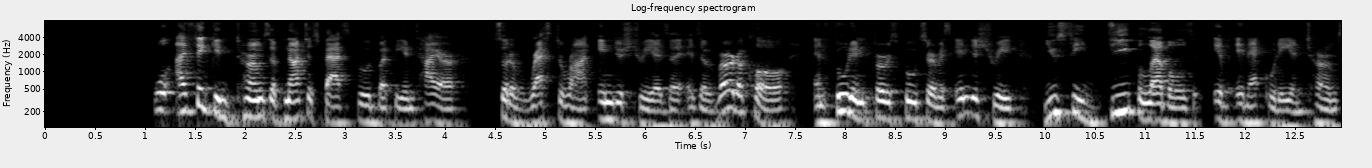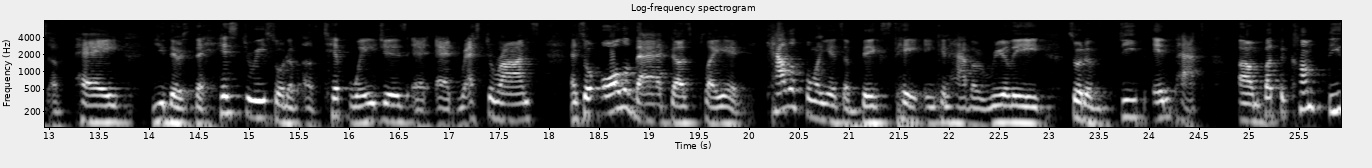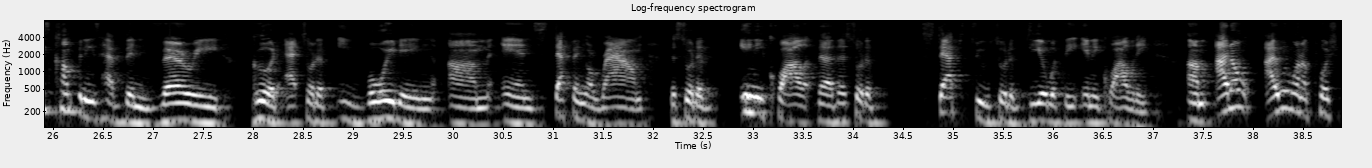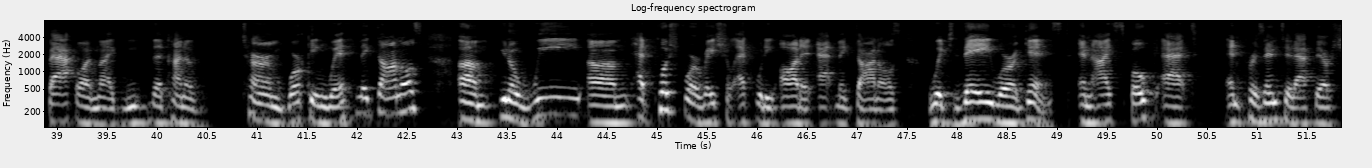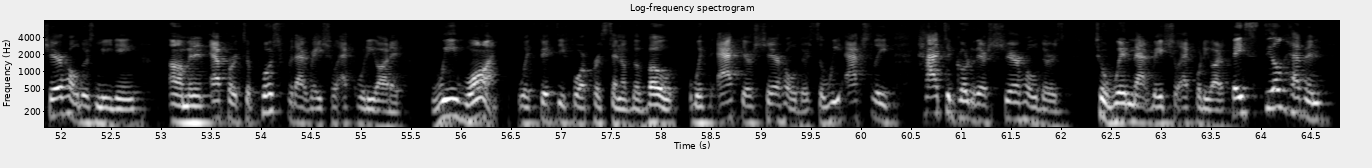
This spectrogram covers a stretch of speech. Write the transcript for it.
Well, I think in terms of not just fast food, but the entire sort of restaurant industry as a as a vertical and food and first food service industry, you see deep levels of inequity in terms of pay. You, there's the history sort of of tip wages at, at restaurants, and so all of that does play in. California is a big state and can have a really sort of deep impact. Um, but the com- these companies have been very good at sort of avoiding um, and stepping around the sort of inequality, the, the sort of steps to sort of deal with the inequality. Um, I don't. I would want to push back on like the kind of term working with McDonald's. Um, you know, we um, had pushed for a racial equity audit at McDonald's, which they were against, and I spoke at and presented at their shareholders meeting um, in an effort to push for that racial equity audit we won with 54% of the vote with at their shareholders. So we actually had to go to their shareholders to win that racial equity audit. They still haven't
